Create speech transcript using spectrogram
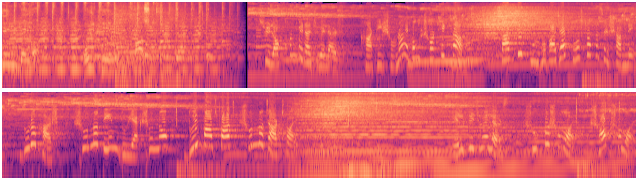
ব্রেকিং বেঙ্গল উইথিং ফাস্ট শ্রী লক্ষণ বেরা জুয়েলার্স খাঁটি সোনা এবং সঠিক দাম কাকদ্বীপ পূর্ব বাজার পোস্ট অফিসের সামনে দূরভাষ শূন্য তিন দুই এক শূন্য দুই পাঁচ পাঁচ শূন্য চার ছয়। এলপি জুয়েলার্স শুভ সময় সব সময়।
